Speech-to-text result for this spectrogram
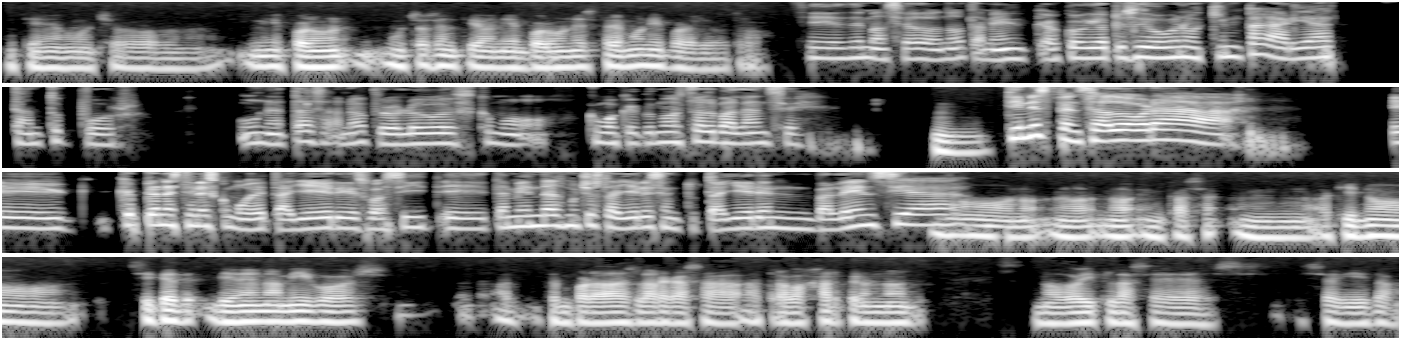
no tiene mucho, ni por un, mucho sentido, ni por un extremo ni por el otro. Sí, es demasiado, ¿no? También yo pienso, digo, bueno, ¿quién pagaría tanto por una taza, ¿no? Pero luego es como, como que no está el balance. ¿Tienes pensado ahora eh, qué planes tienes como de talleres o así? Eh, ¿también das muchos talleres en tu taller en Valencia? No, no, no, no, en casa, aquí no, sí que vienen amigos a temporadas largas a, a trabajar, pero no, no doy clases seguidas,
